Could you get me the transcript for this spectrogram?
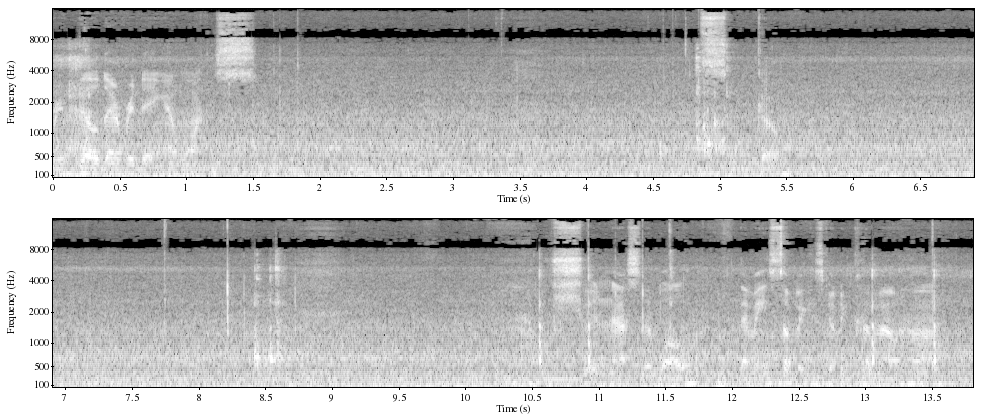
rebuild everything at once. Let's go. Oh and that's the wall. That means something is gonna come out, huh?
